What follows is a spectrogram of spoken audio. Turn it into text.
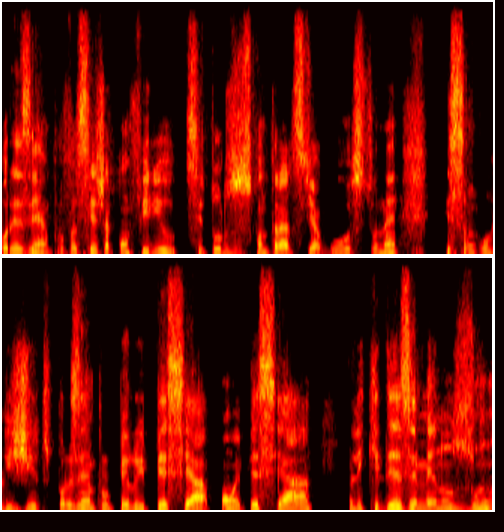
Por exemplo, você já conferiu se todos os contratos de agosto, né, são corrigidos, por exemplo, pelo IPCA. Bom, IPCA, a liquidez é menos um,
